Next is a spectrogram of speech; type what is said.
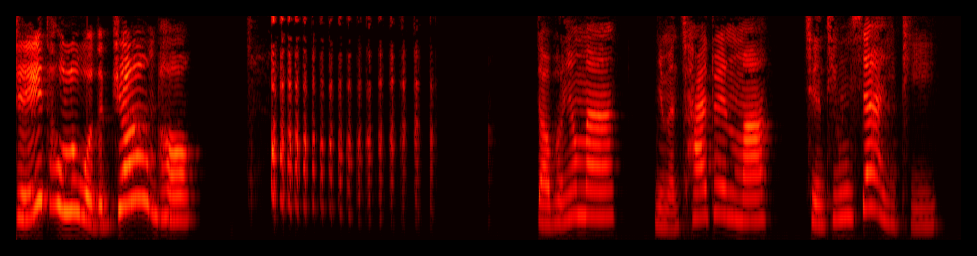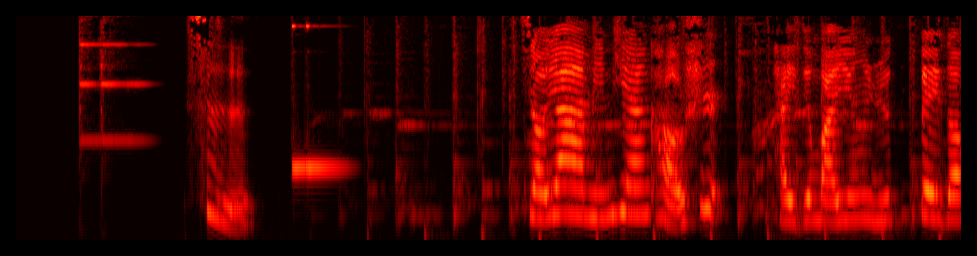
谁偷了我的帐篷？小朋友们，你们猜对了吗？请听下一题。四，小亚明天考试，他已经把英语背得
